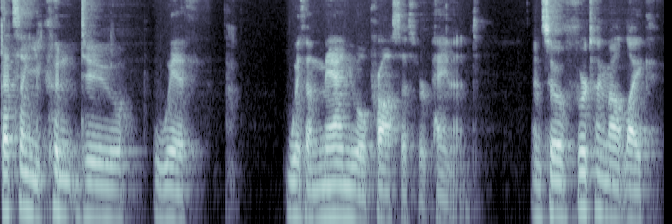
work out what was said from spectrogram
that's something you couldn't do with with a manual process for payment. And so if we're talking about like,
